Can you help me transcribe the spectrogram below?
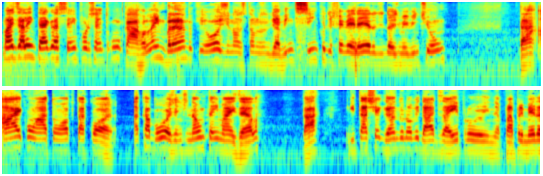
Mas ela integra 100% com o carro. Lembrando que hoje nós estamos no dia 25 de fevereiro de 2021, tá? A Icon Atom Octa-Core acabou, a gente não tem mais ela, tá? E tá chegando novidades aí para a primeira,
